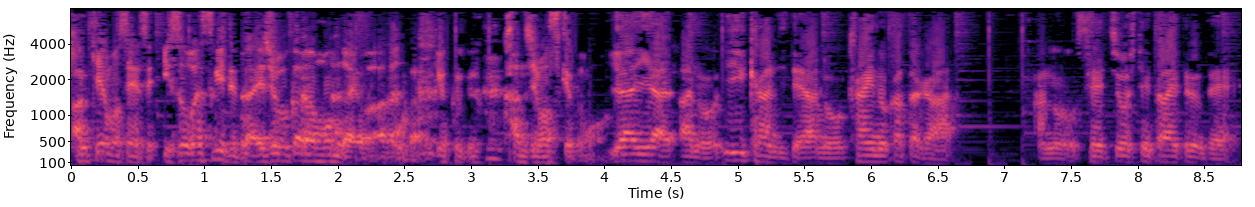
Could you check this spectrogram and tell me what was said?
秋山先生、忙しすぎて大丈夫かな問題は、なんかよく感じますけども。いやいや、あの、いい感じで、あの、会員の方が、あの、成長していただいてるので、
